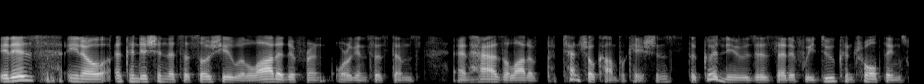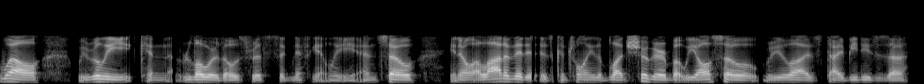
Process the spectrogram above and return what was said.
it is, you know, a condition that's associated with a lot of different organ systems and has a lot of potential complications. The good news is that if we do control things well, we really can lower those risks significantly. And so, you know, a lot of it is controlling the blood sugar, but we also realize diabetes is a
